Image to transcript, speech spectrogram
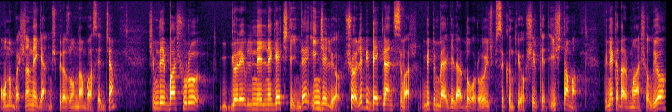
Onun başına ne gelmiş? Biraz ondan bahsedeceğim. Şimdi başvuru görevlinin eline geçtiğinde inceliyor. Şöyle bir beklentisi var. Bütün belgeler doğru, hiçbir sıkıntı yok. Şirket, iş tamam. Bu ne kadar maaş alıyor?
